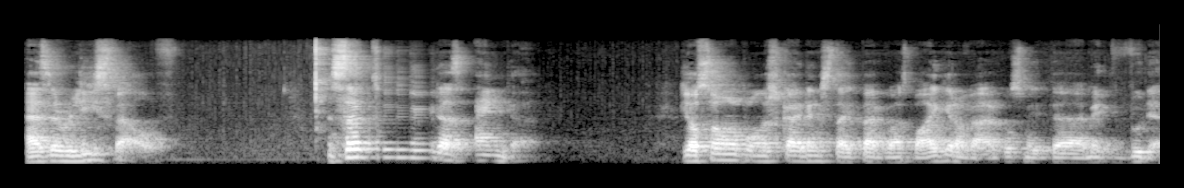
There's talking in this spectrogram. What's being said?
has a release valve. So too does anger. Jy sal op onderskeidingstydperk was baie keer aan werk ons met uh, met woede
